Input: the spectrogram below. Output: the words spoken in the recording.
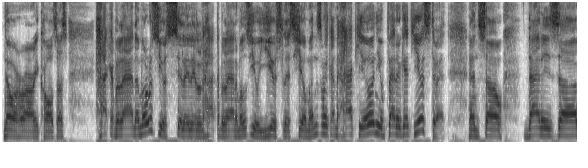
Noah Harari calls us hackable animals, you silly little hackable animals, you useless humans. We can hack you and you better get used to it. And so that is uh,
